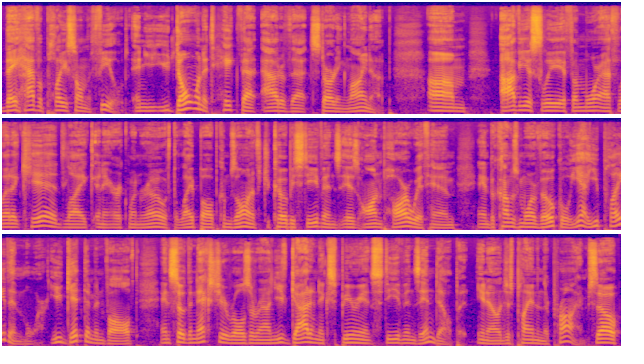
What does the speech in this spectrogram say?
they have a place on the field, and you, you don't want to take that out of that starting lineup. Um, obviously, if a more athletic kid like an Eric Monroe, if the light bulb comes on, if Jacoby Stevens is on par with him and becomes more vocal, yeah, you play them more. You get them involved. And so the next year rolls around, you've got an experienced Stevens in Delpit, you know, just playing in their prime. So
